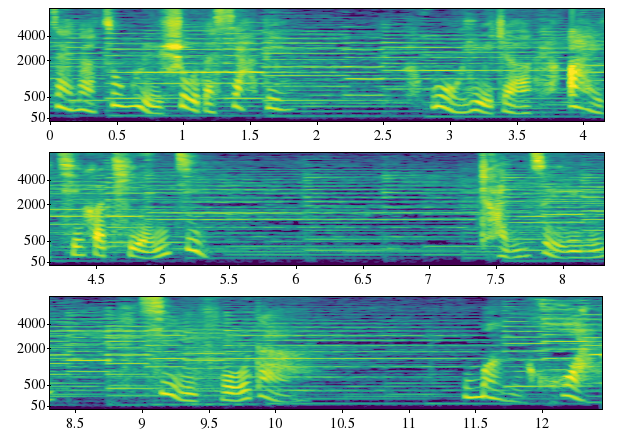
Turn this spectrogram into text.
在那棕榈树的下边，沐浴着爱情和恬静，沉醉于幸福的梦幻。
